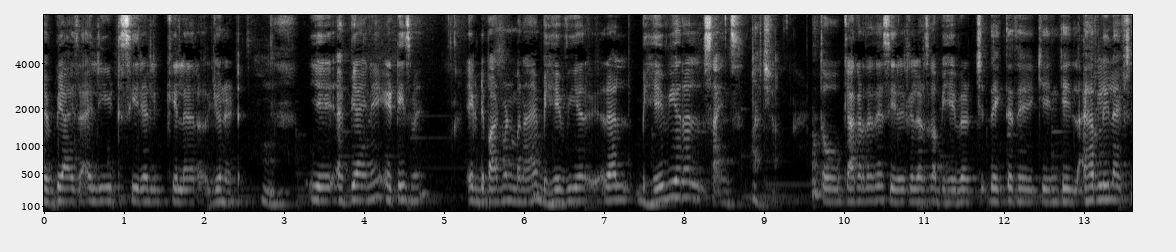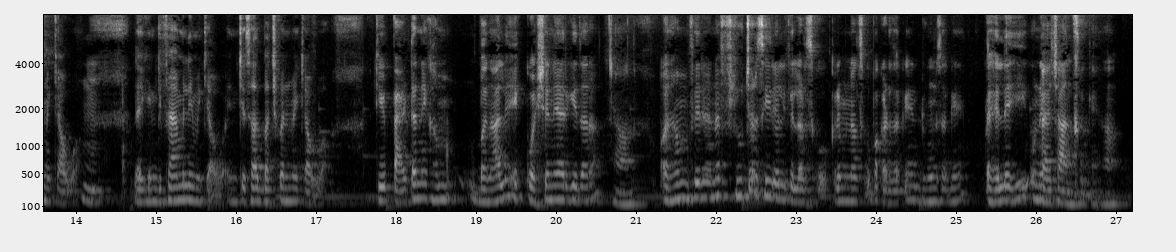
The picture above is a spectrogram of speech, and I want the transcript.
F B I elite serial killer unit ये एफ़ बी आई ने एटीज़ में एक डिपार्टमेंट बनाया बिहेवियरल बिहेवियरल साइंस अच्छा। तो क्या करते थे? सीरियल किलर्स का बिहेवियर देखते थे कि इनकी अर्ली लाइफ में क्या हुआ। लाइक इनकी फैमिली में क्या हुआ? इनके साथ बचपन में क्या हुआ? कि पैटर्न एक हम बना लें एक क्वेश्चन एयर की तरह। हाँ. और हम फिर है ना फ्यूचर सीरियल किलर्स को क्रिमिनल्स को पकड़ सकें ढूंढ सकें पहले ही उन्हें पहचान सकें हाँ।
